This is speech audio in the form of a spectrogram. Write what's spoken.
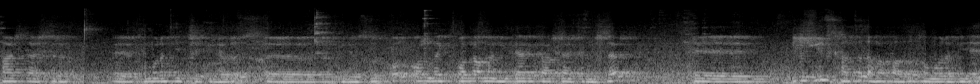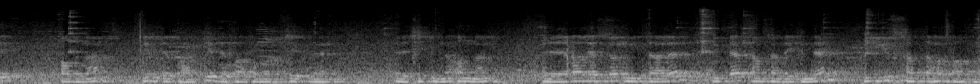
karşılaştırıp eee tomografi çekiliyoruz eee, biliyorsunuz. O, ondaki, alınan miktarı karşılaştırmışlar. Eee 1100 katı daha fazla tomografide alınan bir defa, bir defa tomografi çekilen, eee, çekimine alınan eee, radyasyon miktarı nükleer santraldekinden 1100 kat daha fazla.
